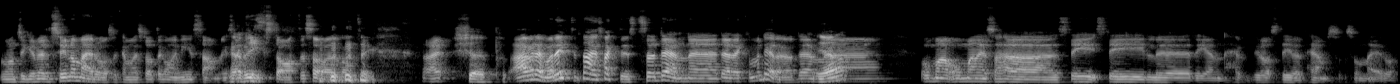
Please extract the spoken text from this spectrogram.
Om man tycker väldigt synd om mig då så kan man starta igång en insamling. Ja. Kickstarter så eller någonting. Nej. Köp. Ja, men den var riktigt nice faktiskt. Så den, eh, den rekommenderar jag. Den, Ja. eh, om, man, om man är så här stil, stilren, vill ha stiligt hem som mig då.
